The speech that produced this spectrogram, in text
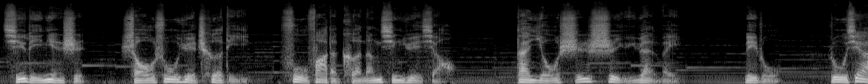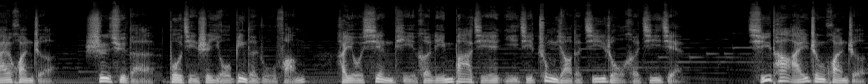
其理念是，手术越彻底，复发的可能性越小。但有时事与愿违，例如，乳腺癌患者失去的不仅是有病的乳房，还有腺体和淋巴结以及重要的肌肉和肌腱。其他癌症患者。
